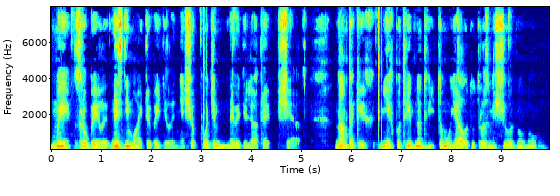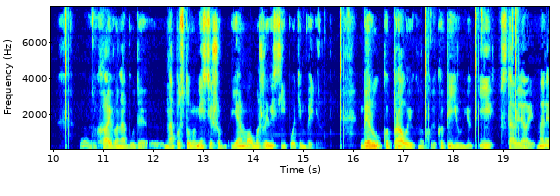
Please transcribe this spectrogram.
ми зробили, не знімайте виділення, щоб потім не виділяти ще раз. Нам таких ніг потрібно дві, тому я отут розміщу одну ногу. Хай вона буде на пустому місці, щоб я мав можливість її потім виділити. Беру правою кнопкою, копіюю і вставляю. В мене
